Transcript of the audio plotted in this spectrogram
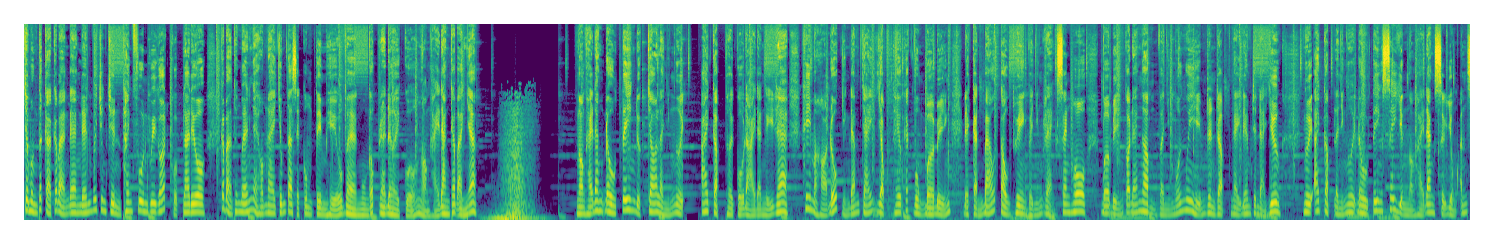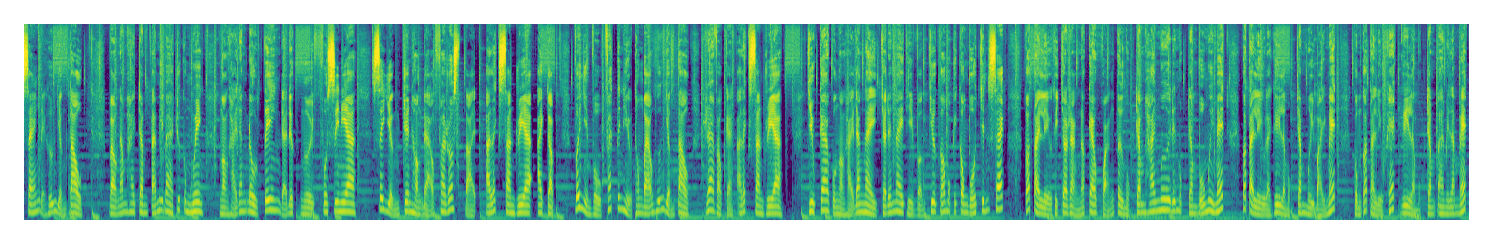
Chào mừng tất cả các bạn đang đến với chương trình Thankful We Got của Pladio. Các bạn thân mến, ngày hôm nay chúng ta sẽ cùng tìm hiểu về nguồn gốc ra đời của ngọn hải đăng các bạn nhé. Ngọn hải đăng đầu tiên được cho là những người Ai Cập thời cổ đại đã nghĩ ra khi mà họ đốt những đám cháy dọc theo các vùng bờ biển để cảnh báo tàu thuyền về những rạn san hô, bờ biển có đá ngầm và những mối nguy hiểm rình rập ngày đêm trên đại dương. Người Ai Cập là những người đầu tiên xây dựng ngọn hải đăng sử dụng ánh sáng để hướng dẫn tàu. Vào năm 283 trước công nguyên, ngọn hải đăng đầu tiên đã được người Phoenicia xây dựng trên hòn đảo Pharos tại Alexandria, Ai Cập với nhiệm vụ phát tín hiệu thông báo hướng dẫn tàu ra vào cảng Alexandria Alexandria. Chiều cao của ngọn hải đăng này cho đến nay thì vẫn chưa có một cái công bố chính xác. Có tài liệu thì cho rằng nó cao khoảng từ 120 đến 140 mét, có tài liệu lại ghi là 117 mét, cũng có tài liệu khác ghi là 135 mét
